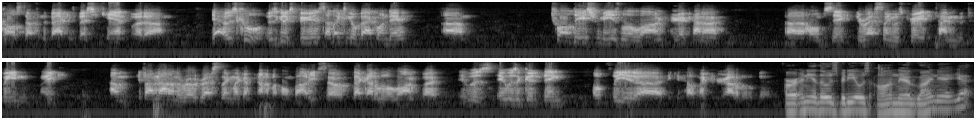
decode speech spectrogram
call stuff in the back as best you can. But um, yeah, it was cool. It was a good experience. I'd like to go back one day. Um, 12 days for me is a little long. I got kind of uh, homesick. The wrestling was great. The time in between, like, um, if I'm not on the road wrestling, like I'm kind of a homebody, so that got a little long. But it was it was a good thing. Hopefully, it uh, it can help my career out a little bit. Are any of those videos on the line yet?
